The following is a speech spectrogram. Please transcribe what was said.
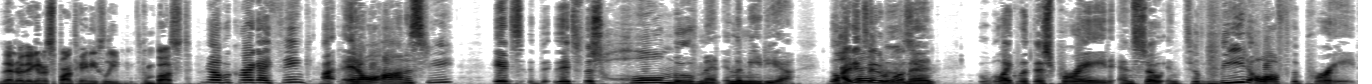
then are they going to spontaneously combust? No, but Greg, I think, uh, in all honesty, it's it's this whole movement in the media. The I didn't whole say there movement, like with this parade, and so and to lead off the parade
